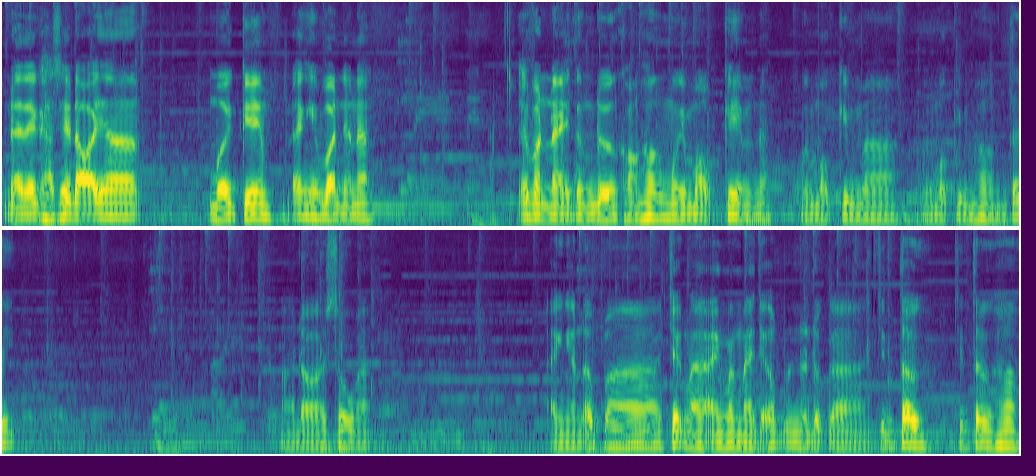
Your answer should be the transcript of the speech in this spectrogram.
Đây thì Khải sẽ đổi ờ, uh, 10 kim để anh em mình nha anh em. Event này tương đương khoảng hơn 11 kim nè. 11 kim uh, 11 kim hơn tí à, Đồ xu ạ. À. Anh anh up uh, chắc là anh lần này chắc up được uh, 94 94 hơn.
